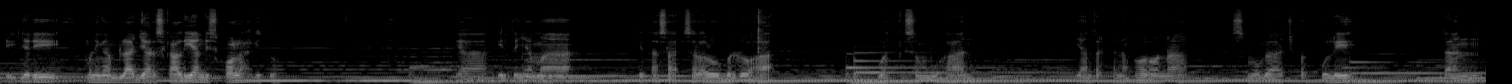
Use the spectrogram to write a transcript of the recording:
Jadi, jadi mendingan belajar sekalian di sekolah gitu ya intinya mah kita selalu berdoa buat kesembuhan yang terkena corona. Semoga cepat pulih dan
